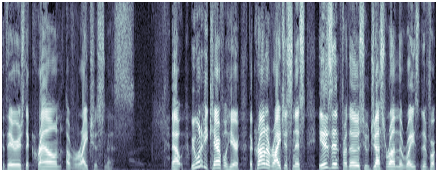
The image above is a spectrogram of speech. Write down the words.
There is the crown of righteousness. Now, we want to be careful here. The crown of righteousness isn't for those who just run the race, for,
